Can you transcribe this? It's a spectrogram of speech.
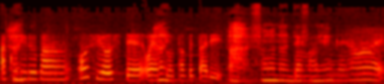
アクリル板を使用しておやつを食べたり、あそうなんですね。はい。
